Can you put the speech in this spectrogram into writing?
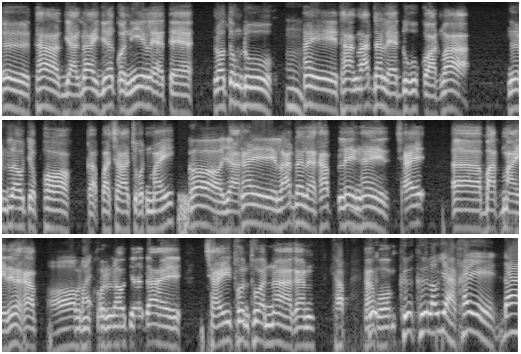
เออถ้าอยากได้เยอะกว่านี้แหละ แต่เราต้องดูอืมให้ทางรัฐนั่นแหละดูก่อนว่า เงินเราจะพอกับประชาชนไหม ก็อยากให้รัฐนั่นแหละครับเร่งให้ใช้เอ่อบัตรใหม่นี่แหละครับอ๋อคนหมายคนเราจะได้ใช้ทวนทวนๆหน้ากันครับครับอผมคือคือเราอยากให้ได้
